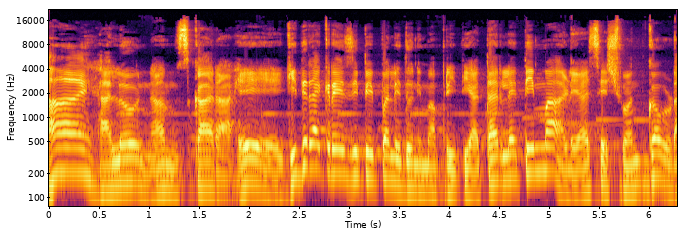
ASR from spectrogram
ಹಾಯ್ ಹಲೋ ನಮಸ್ಕಾರ. ಹೇಗಿದ್ದೀರಾ ಕ್ರೇಜಿ ಪೀಪಲ್ ಇದು ನಿಮ್ಮ ಪ್ರೀತಿಯ ತರ್ಲೆ ತಿಮ್ಮ ಅಳಿಯಾಸ್ ಯಶವಂತ್ ಗೌಡ.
